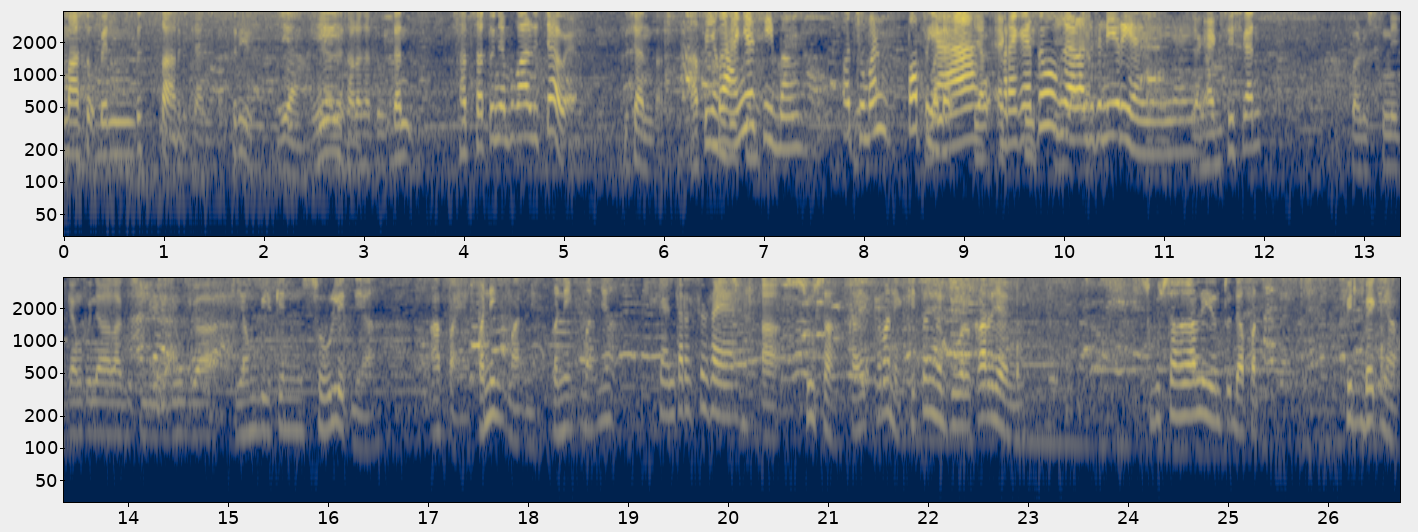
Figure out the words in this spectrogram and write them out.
termasuk band besar di sana serius. Iya iya iya, iya. salah satu. Dan satu-satunya vokalis cewek di sana tapi yang banyak bikin sih bang. Oh cuman pop Cuman ya. yang- yang mereka eksis, tuh nggak iya, lagu yang- sendiri ya iya iya iya. yang eksis kan baru Sneak yang punya lagu sendiri juga. Yang bikin sulit ya apa ya? Penikmatnya penikmatnya center susah ya. Ah, susah. Kayak gimana ya, kita ngejual karya nih susah kali untuk dapat feedbacknya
